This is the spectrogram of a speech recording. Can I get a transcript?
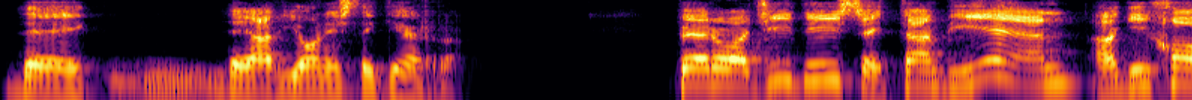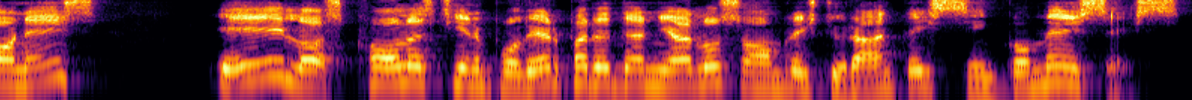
de, aviones de guerra. Pero allí dice también aguijones y los colas tienen poder para dañar los hombres durante cinco meses.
